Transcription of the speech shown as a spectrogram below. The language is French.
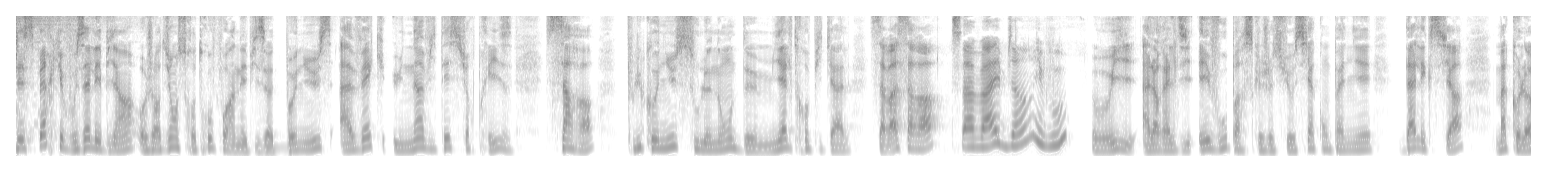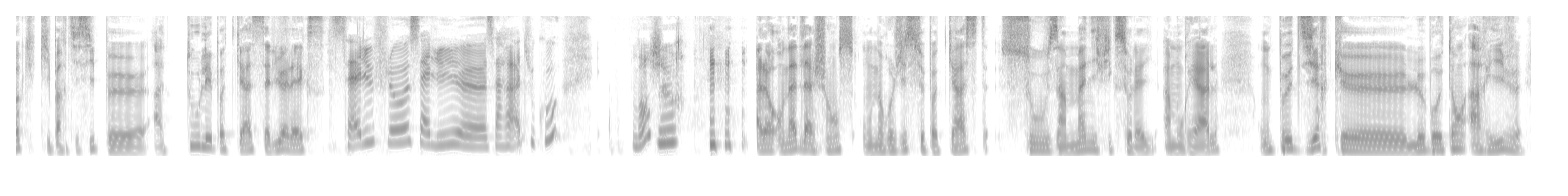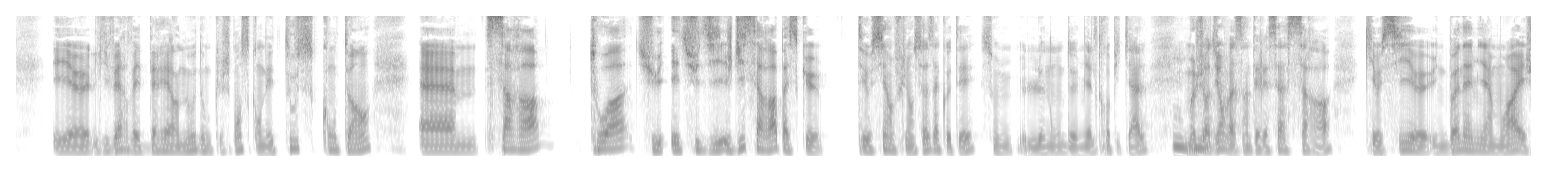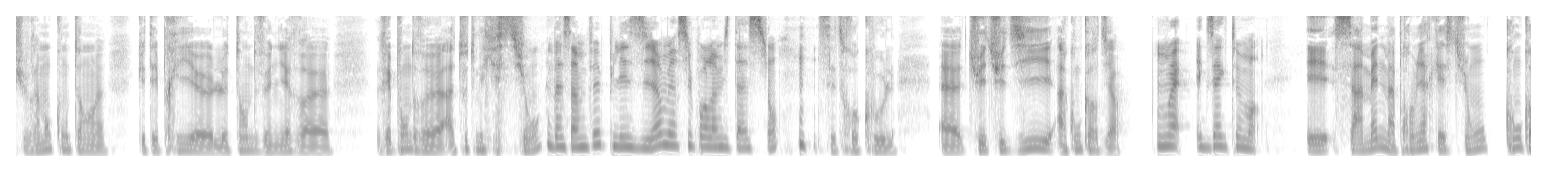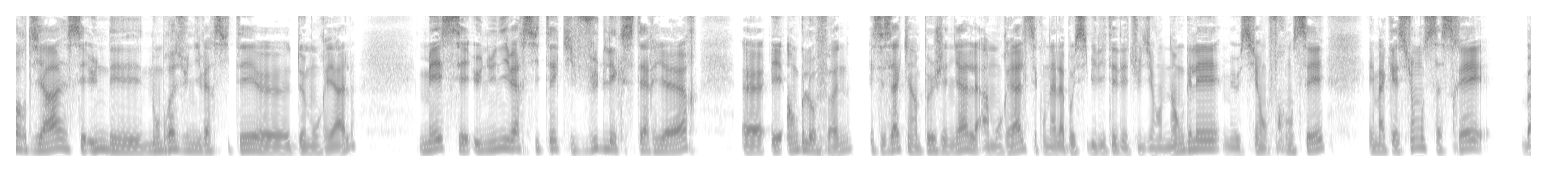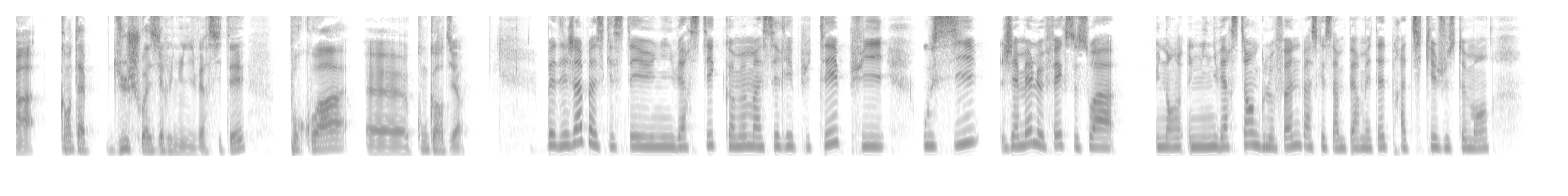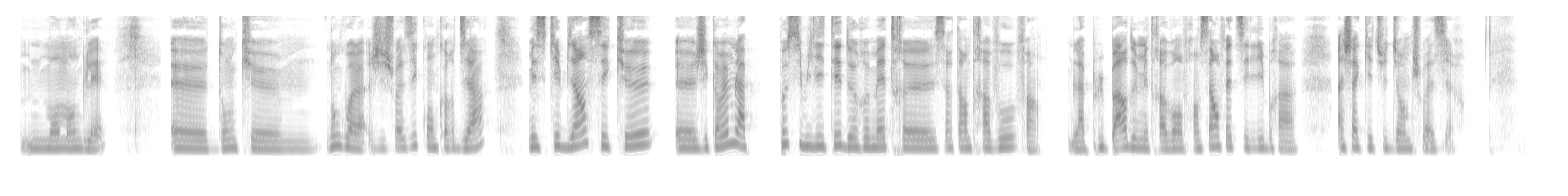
J'espère que vous allez bien. Aujourd'hui, on se retrouve pour un épisode bonus avec une invitée surprise, Sarah, plus connue sous le nom de Miel Tropical. Ça va, Sarah? Ça va et bien, et vous? Oui, alors elle dit et vous parce que je suis aussi accompagnée d'Alexia, ma coloc, qui participe euh, à tous les podcasts. Salut Alex. Salut Flo, salut euh, Sarah du coup. Bonjour. Alors, on a de la chance, on enregistre ce podcast sous un magnifique soleil à Montréal. On peut dire que le beau temps arrive et euh, l'hiver va être derrière nous, donc je pense qu'on est tous contents. Euh, Sarah, toi, tu étudies. Je dis Sarah parce que tu es aussi influenceuse à côté, sous le nom de Miel Tropical. Mais Mhm. aujourd'hui, on va s'intéresser à Sarah, qui est aussi euh, une bonne amie à moi. Et je suis vraiment content que tu aies pris le temps de venir répondre euh, à toutes mes questions. Bah, ça me fait plaisir. Merci pour l'invitation. C'est trop cool. Euh, tu étudies à Concordia. Ouais, exactement. Et ça amène ma première question. Concordia, c'est une des nombreuses universités euh, de Montréal, mais c'est une université qui, vue de l'extérieur, euh, est anglophone. Et c'est ça qui est un peu génial à Montréal, c'est qu'on a la possibilité d'étudier en anglais, mais aussi en français. Et ma question, ça serait, bah, quand tu as dû choisir une université, pourquoi euh, Concordia? Bah, déjà parce que c'était une université quand même assez réputée. Puis aussi, j'aimais le fait que ce soit une, université anglophone parce que ça me permettait de pratiquer justement mon anglais. Euh, donc, euh, donc voilà, j'ai choisi Concordia. Mais ce qui est bien, c'est que j'ai quand même la possibilité de remettre certains travaux, enfin la plupart de mes travaux en français. En fait, c'est libre à, à chaque étudiant de choisir.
